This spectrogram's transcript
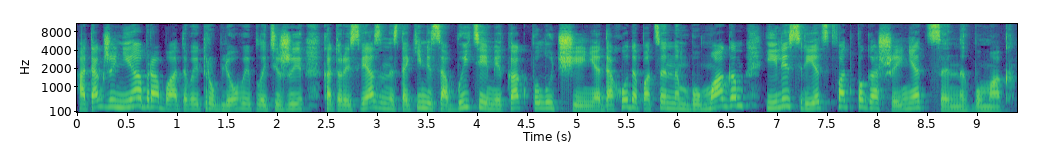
а также не обрабатывает рублевые платежи, которые связаны с такими событиями, как получение дохода по ценным бумагам или средств от погашения ценных бумаг.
